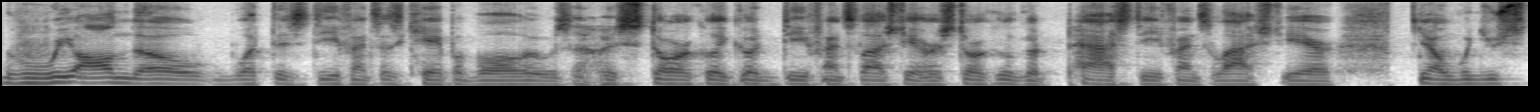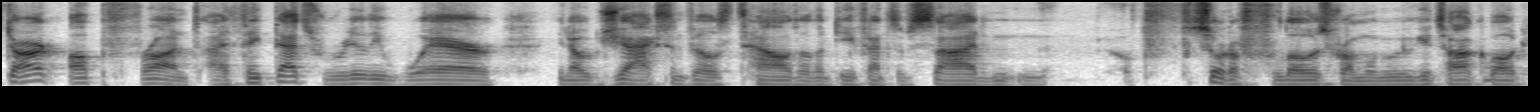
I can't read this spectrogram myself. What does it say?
we all know what this defense is capable of. It was a historically good defense last year, historically good pass defense last year. You know, when you start up front, I think that's really where you know Jacksonville's talent on the defensive side and sort of flows from. When we can talk about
